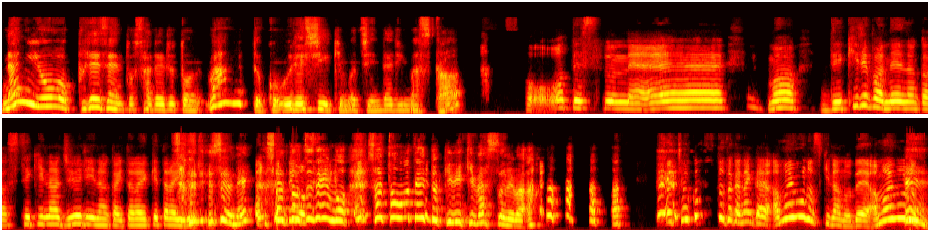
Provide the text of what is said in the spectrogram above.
何をプレゼントされると、わーっとこう嬉しい気持ちになりますか？そうですね。まあ、できればね、なんか素敵なジュエリーなんかいただけたらいいです。そうですよね。突然もう、そう、当然と響きます、それは。チョコレートとかなんか甘いもの好きなので、甘いもの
